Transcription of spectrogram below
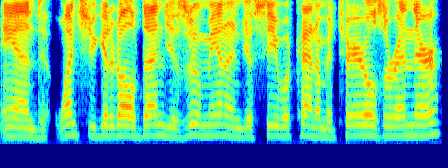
And once you get it all done, you zoom in and you see what kind of materials are in there.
